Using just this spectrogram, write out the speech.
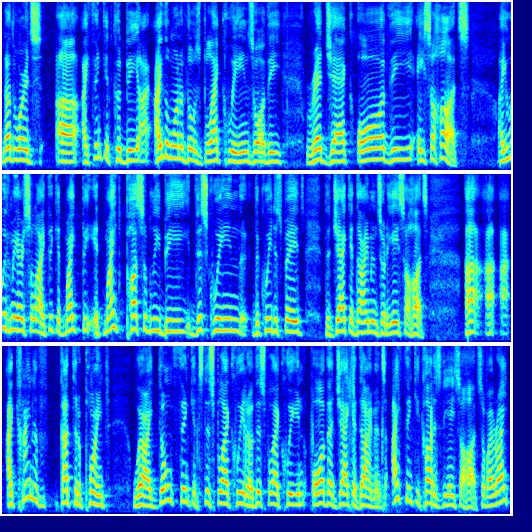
In other words, uh, I think it could be either one of those black queens or the red jack or the ace of hearts. Are you with me, Ursula? I think it might be, it might possibly be this queen, the, the queen of spades, the jack of diamonds, or the ace of hearts. Uh, I, I kind of got to the point where I don't think it's this black queen or this black queen or the jack of diamonds. I think your card is the ace of hearts. Am I right?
